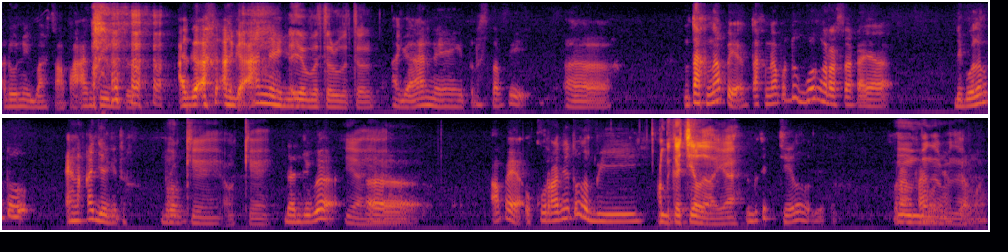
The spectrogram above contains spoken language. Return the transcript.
aduh nih bahasa apaan sih gitu. Agak agak aneh gitu. Iya betul betul. Agak aneh terus tapi eh, entah kenapa ya, entah kenapa tuh gue ngerasa kayak di Golang tuh enak aja gitu. Oke, oke. Dan juga Iya, iya. eh, apa ya ukurannya tuh lebih Lebih kecil lah ya. lebih kecil gitu. Hmm, filenya bener-bener.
